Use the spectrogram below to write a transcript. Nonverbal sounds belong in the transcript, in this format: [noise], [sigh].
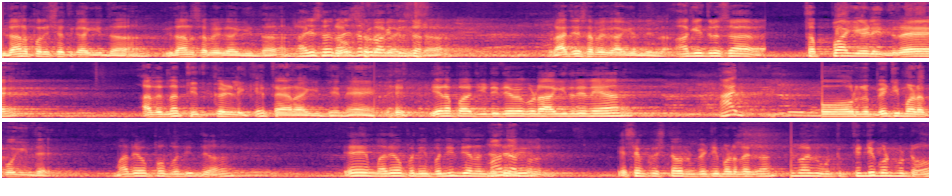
ವಿಧಾನ ಪರಿಷತ್ಗಾಗಿದ್ದ ವಿಧಾನಸಭೆಗಾಗಿದ್ದ ರಾಜ್ಯಸಭೆಗಾಗಿರ್ಲಿಲ್ಲ. ಆಗಿದ್ರು ಸರ್. ತಪ್ಪಾಗಿ ಹೇಳಿದ್ರೆ ಅದನ್ನ ತಿದ್ಕೊಳ್ಳಿಕ್ಕೆ ತಯಾರಾಗಿದ್ದೇನೆ. ಏನಪ್ಪ ಜಿ ಡಿ ದೇವೇಗೌಡ ಆಗಿದ್ರೇನೆ ಆಯ್ತು. ಅವ್ರನ್ನ ಭೇಟಿ ಮಾಡಕ್ ಹೋಗಿದ್ದೆ. ಮಾದೇವಪ್ಪ ಬಂದಿದ್ದ ಏ ಮಾದೇವಪ್ಪ ನೀ ಬಂದಿದ್ದೀಯ ನನ್ನ. ಎಸ್ ಎಂ ಕೃಷ್ಣ ಅವ್ರನ್ನ ಭೇಟಿ ಮಾಡಿದಾಗ? ತಿಂಡಿ ಕೊಟ್ಬಿಟ್ಟು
